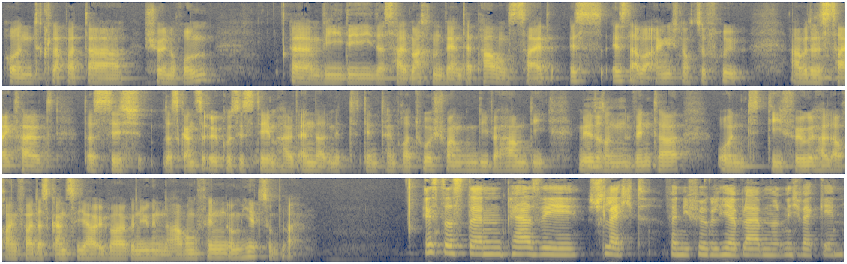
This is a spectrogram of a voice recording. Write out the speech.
und klappert da schön rum, äh, wie die das halt machen während der Paarungszeit. Ist, ist aber eigentlich noch zu früh. Aber das mhm. zeigt halt, dass sich das ganze Ökosystem halt ändert mit den Temperaturschwankungen, die wir haben, die milderen mhm. Winter und die Vögel halt auch einfach das ganze Jahr über genügend Nahrung finden, um hier zu bleiben. Ist das denn per se schlecht, wenn die Vögel hier bleiben und nicht weggehen?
